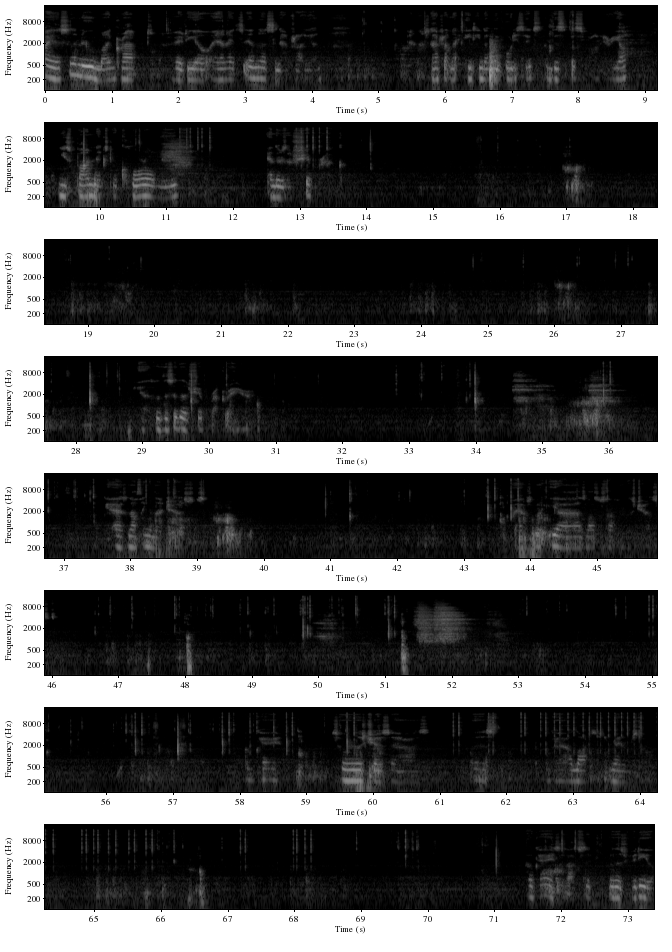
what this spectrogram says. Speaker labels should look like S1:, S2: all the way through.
S1: Hi, this is a new Minecraft video and it's in a snapshot again. Snapshot 18W46 and this is the spawn area. You spawn next to a coral reef and there's a shipwreck. Yeah, so this is the shipwreck right here. It has nothing in that chest. Yeah, it has lots of stuff in this chest. Okay, so in this chest it has this, okay, a lot of random stuff. Okay, so that's it for this video.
